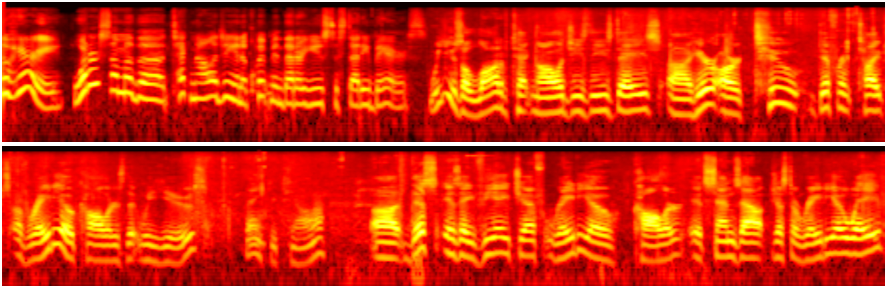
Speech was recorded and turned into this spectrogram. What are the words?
So Harry, what are some of the technology and equipment that are used to study bears? We use a lot of technologies these days. Uh, here are two different types of radio collars that we use. Thank you, Tiana. Uh, this is a VHF radio collar. It sends out just a radio wave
